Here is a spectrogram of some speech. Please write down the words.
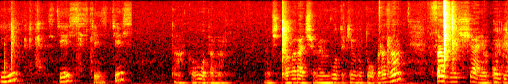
И здесь, здесь, здесь. Так, вот она. Значит, поворачиваем вот таким вот образом. Совмещаем обе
